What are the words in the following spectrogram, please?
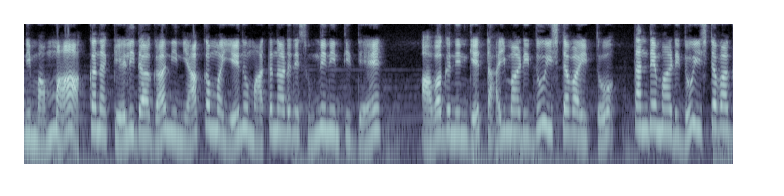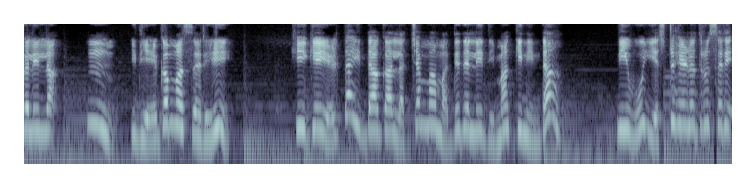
ನಿಮ್ಮಮ್ಮ ಅಕ್ಕನ ಕೇಳಿದಾಗ ನೀನ್ ಯಾಕಮ್ಮ ಏನು ಮಾತನಾಡದೆ ಸುಮ್ಮನೆ ನಿಂತಿದ್ದೆ? ಆವಾಗ ನಿನ್ಗೆ ತಾಯಿ ಮಾಡಿದ್ದು ಇಷ್ಟವಾಯಿತು. ತಂದೆ ಮಾಡಿದ್ದು ಇಷ್ಟವಾಗಲಿಲ್ಲ. ಹ್ಮ್, ಇದು ಹೇಗಮ್ಮ ಸರಿ? ಹೀಗೆ ಹೇಳ್ತಾ ಇದ್ದಾಗ ಲಚ್ಚಮ್ಮ ಮಧ್ಯದಲ್ಲಿ ದಿಮಾಕಿನಿಂದ, ನೀವು ಎಷ್ಟು ಹೇಳಿದ್ರೂ ಸರಿ,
